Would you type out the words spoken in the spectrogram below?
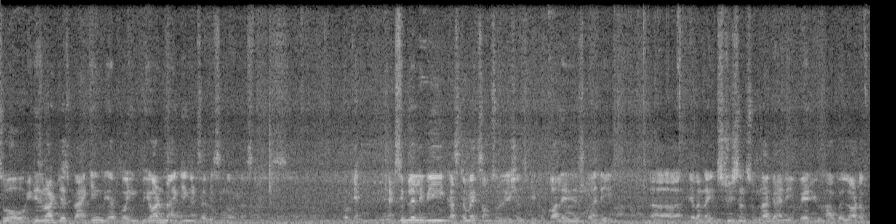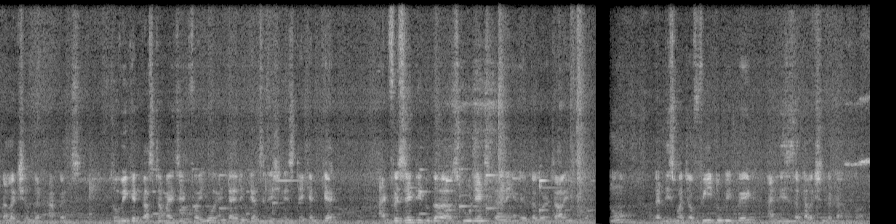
so it is not just banking we are going beyond banking and servicing our customers okay and similarly we customize some solutions మీకు కాలేజెస్ కానీ uh, ఏమైనా ఇన్స్టిట్యూషన్స్ ఉన్నా కానీ where you have a lot of collections that happens so we can customize it for you entire reconciliation is taken care and facility to the students కానీ ఇదంతా కూడా చాలా ఈజీగా no that this much of fee to be paid and this is the collection that have got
